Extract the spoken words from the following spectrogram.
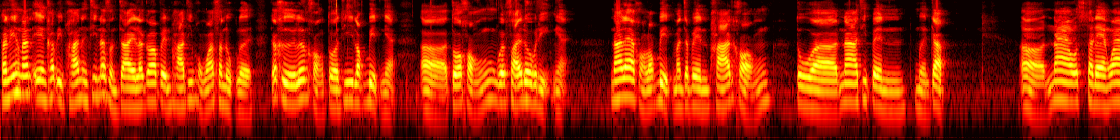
ทั้งนี้ทั้งนั้นเองครับอีก part หนึ่งที่น่าสนใจแล้วก็เป็น part ที่ผมว่าสนุกเลย ก็คือเรื่องของตัวที่ Lockbit เนี่ยเอ่อตัวของเว็บไซต์ d o b r i เนี่ยหน้าแรกของ Lockbit มันจะเป็น part ของตัวหน้าที่เป็นเหมือนกับเอ่อหน้าแสดงว่า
